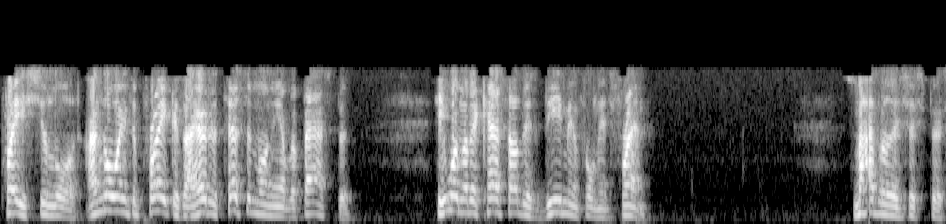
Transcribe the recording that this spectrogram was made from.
Praise you, Lord. I'm going to pray because I heard a testimony of a pastor. He wanted to cast out this demon from his friend. My brother and sister.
